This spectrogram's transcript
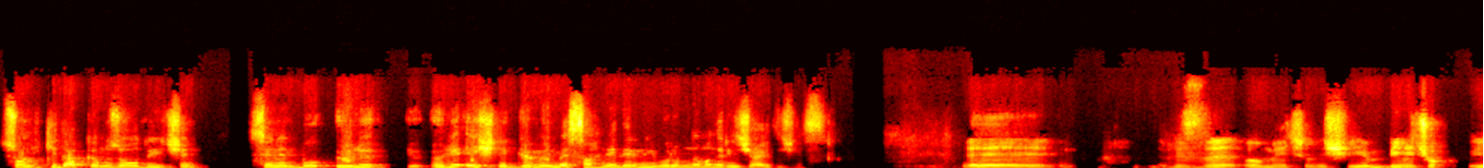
son iki dakikamız olduğu için senin bu ölü ölü eşle gömülme sahnelerini yorumlamanı rica edeceğiz. Ee, hızlı olmaya çalışayım. Beni çok e,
